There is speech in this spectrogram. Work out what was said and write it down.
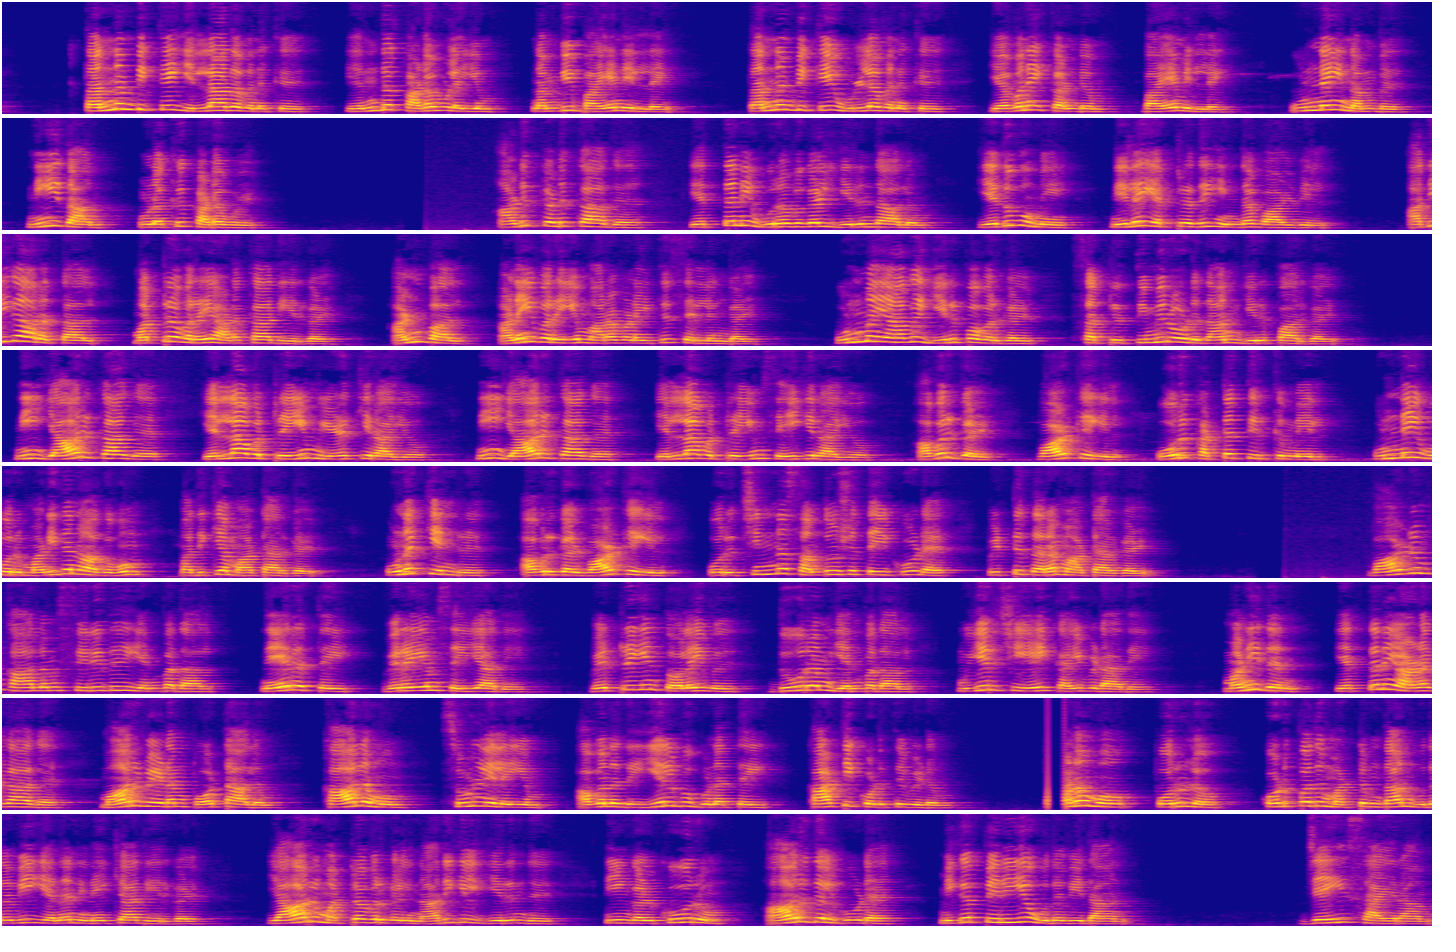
தன்னம்பிக்கை இல்லாதவனுக்கு எந்த கடவுளையும் நம்பி பயனில்லை. தன்னம்பிக்கை உள்ளவனுக்கு எவனை கண்டும் பயமில்லை. உன்னை நம்பு. நீதான் உனக்கு கடவுள். அடுக்கடுக்காக எத்தனை உறவுகள் இருந்தாலும் எதுவுமே நிலையற்றது இந்த வாழ்வில். அதிகாரத்தால் மற்றவரை அடக்காதீர்கள். அன்பால் அனைவரையும் அரவணைத்து செல்லுங்கள். உண்மையாக இருப்பவர்கள் சற்று திமிரோடுதான் இருப்பார்கள். நீ யாருக்காக எல்லாவற்றையும் இழக்கிறாயோ? நீ யாருக்காக எல்லாவற்றையும் செய்கிறாயோ? அவர்கள் வாழ்க்கையில் ஒரு கட்டத்திற்கு மேல் உன்னை ஒரு மனிதனாகவும் மதிக்க மாட்டார்கள். உனக்கென்று அவர்கள் வாழ்க்கையில் ஒரு சின்ன சந்தோஷத்தை கூட விட்டு தர மாட்டார்கள். வாழும் காலம் சிறிது என்பதால் நேரத்தை விரயம் செய்யாதே. வெற்றியின் தொலைவு தூரம் என்பதால் முயற்சியை கைவிடாதே. மனிதன் எத்தனை அழகாக மாறுவேடம் போட்டாலும் காலமும் சூழ்நிலையும் அவனது இயல்பு குணத்தை காட்டிக் கொடுத்துவிடும். பணமோ பொருளோ கொடுப்பது மட்டும்தான் உதவி என நினைக்காதீர்கள். யாரு மற்றவர்களின் அருகில் இருந்து நீங்கள் கூறும் ஆறுதல் கூட மிகப்பெரிய உதவிதான். ஜெய் சாய்ராம்.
